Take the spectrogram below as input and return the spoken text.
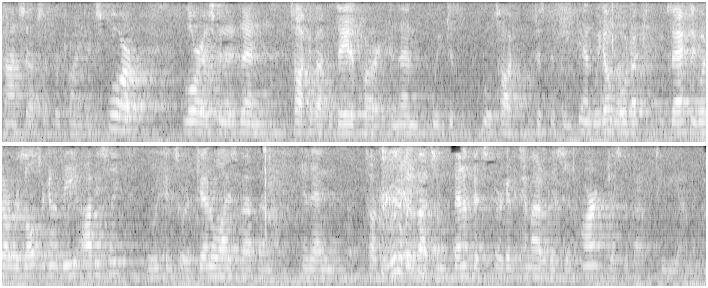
concepts that we're trying to explore. Laura is going to then talk about the data part, and then we just we'll talk just at the end. We don't know what, exactly what our results are going to be, obviously, but we can sort of generalize about them, and then talk a little bit about some benefits that are going to come out of this that aren't just about TDM and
